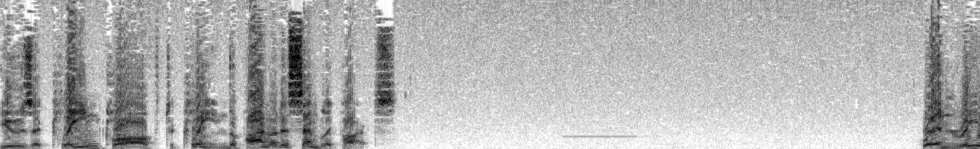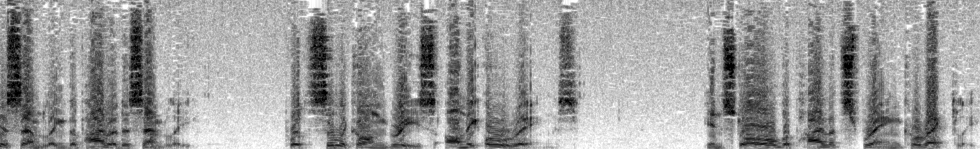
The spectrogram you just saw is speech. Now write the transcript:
Use a clean cloth to clean the pilot assembly parts. When reassembling the pilot assembly, put silicone grease on the O-rings. Install the pilot spring correctly.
